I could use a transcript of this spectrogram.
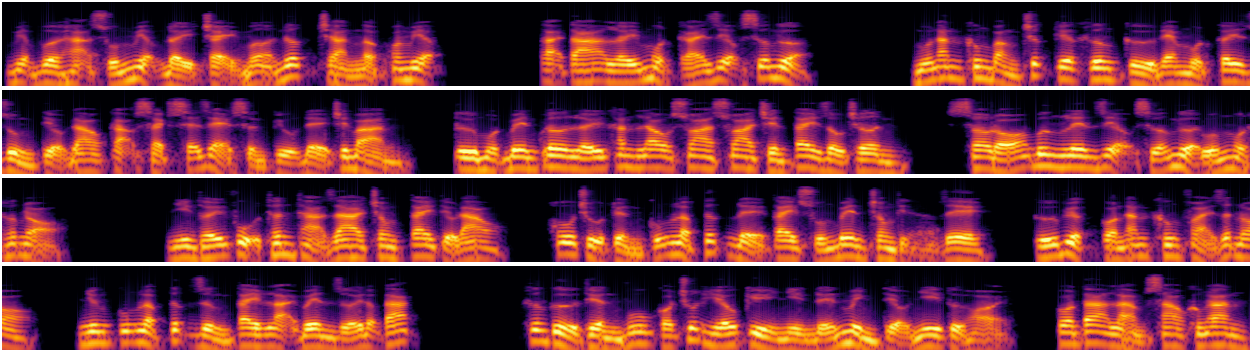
miệng vừa hạ xuống miệng đầy chảy mỡ nước tràn ngập qua miệng. Tại ta lấy một cái rượu sữa ngựa. Muốn ăn không bằng trước kia khương cừ đem một cây dùng tiểu đao cạo sạch sẽ rẻ sườn cựu để trên bàn, từ một bên cơ lấy khăn lau xoa xoa trên tay dầu trơn, sau đó bưng lên rượu sữa ngựa uống một hớp nhỏ. Nhìn thấy phụ thân thả ra trong tay tiểu đao, hô chủ tuyển cũng lập tức để tay xuống bên trong thịt dê, cứ việc còn ăn không phải rất no, nhưng cũng lập tức dừng tay lại bên dưới động tác. Khương cử tiền vu có chút hiếu kỳ nhìn đến mình tiểu nhi tự hỏi, con ta làm sao không ăn?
